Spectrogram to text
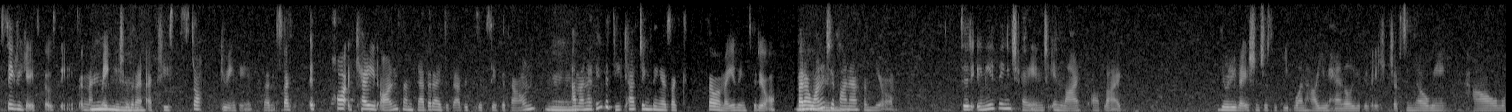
segregated those things and like making sure that I Mm. actually stop doing things. And it's like it part it carried on. So I'm glad that I did that because it set the tone. Mm. Um, and I think the decluttering thing is like so amazing to do. But I wanted to Mm. find out from you did anything change in light of like your relationships with people and how you handle your relationships, knowing how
